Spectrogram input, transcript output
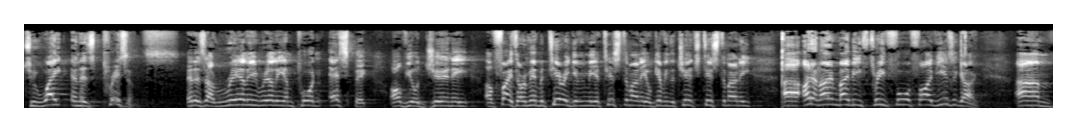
to wait in His presence. It is a really, really important aspect of your journey of faith. I remember Terry giving me a testimony or giving the church testimony, uh, I don't know, maybe three, four, five years ago, um,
